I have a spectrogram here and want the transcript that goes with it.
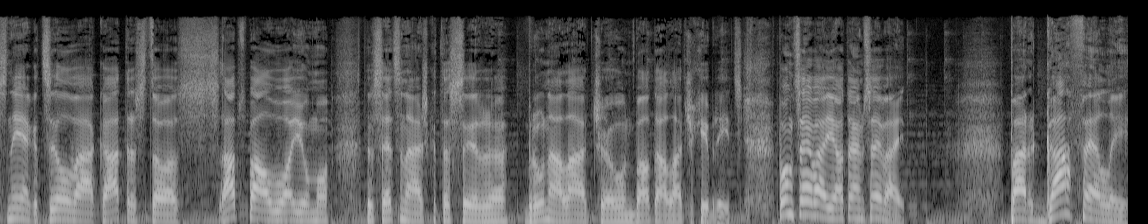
sniega cilvēka atrastos apspalvojumu, tad secinājuši, ka tas ir uh, brūnā lāča un baltā lāča hibrīds. Punkts Evai. Jautājums Evai. Par gafeli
